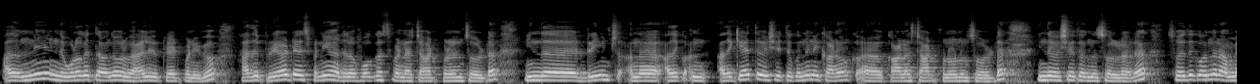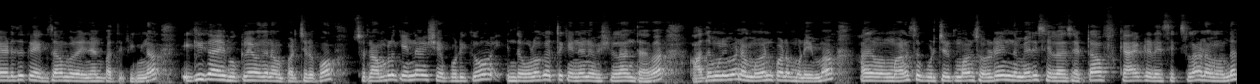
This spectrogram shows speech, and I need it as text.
அது வந்து இந்த உலகத்தில் வந்து ஒரு வேல்யூ க்ரியேட் பண்ணிவியோ அதை ப்ரியாரிட்டைஸ் பண்ணி அதில் ஃபோக்கஸ் பண்ண ஸ்டார்ட் பண்ணுன்னு சொல்லிட்டு இந்த ட்ரீம்ஸ் அந்த அதுக்கு அந் அதுக்கேற்ற விஷயத்துக்கு வந்து நீ கனவு காண ஸ்டார்ட் பண்ணணும்னு சொல்லிட்டு இந்த விஷயத்தை வந்து சொல்கிறாரு ஸோ இதுக்கு வந்து நம்ம எடுத்துக்கிற எக்ஸாம்பிள் என்னென்னு பார்த்துக்கிட்டிங்கன்னா இக்கிகாய் புக்லேயே வந்து நம்ம படிச்சிருப்போம். ஸோ நம்மளுக்கு என்ன விஷயம் பிடிக்கும்? இந்த உலகத்துக்கு என்னென்ன விஷயம்லாம் தேவை? அது மூலிமா நம்ம ஏர்ன் பண்ண முடியுமா? அது நம்ம மனசு பிடிச்சிருக்குமான்னு சொல்லிட்டு இந்தமாரி சில செட் ஆஃப் கேரக்டரிஸ்டிக்ஸ்லாம் நம்ம வந்து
